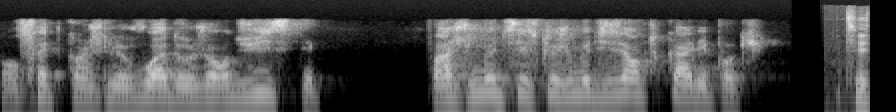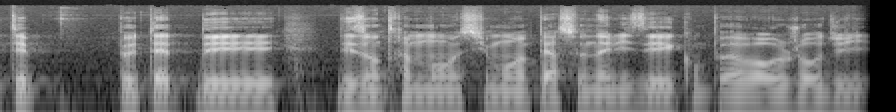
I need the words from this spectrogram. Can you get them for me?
en fait, quand je le vois d'aujourd'hui, c'était. Enfin, je me, c'est ce que je me disais en tout cas à l'époque. C'était peut-être des, des, entraînements aussi moins personnalisés qu'on peut avoir aujourd'hui.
